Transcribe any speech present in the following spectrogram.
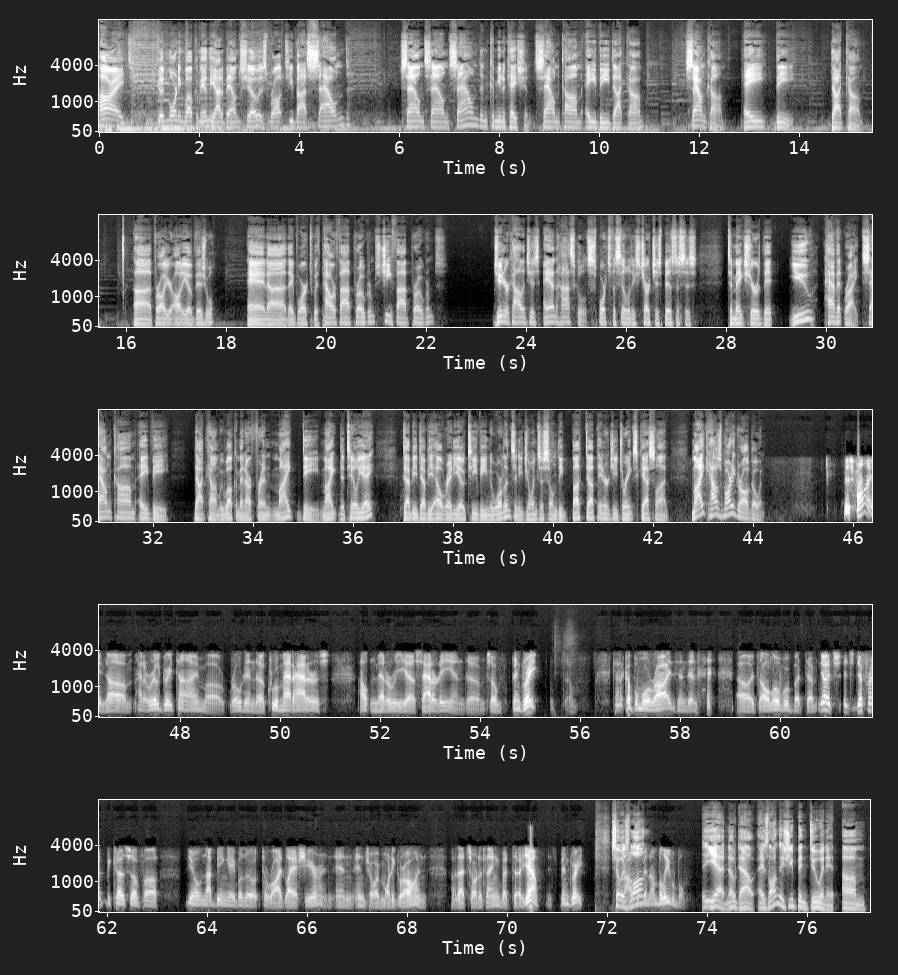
All right. Good morning. Welcome in. The Out of Bounds Show is brought to you by Sound. Sound, sound, sound and communication. SoundcomAV.com. SoundcomAV.com uh, for all your audio visual. And uh, they've worked with Power 5 programs, G5 programs, junior colleges and high schools, sports facilities, churches, businesses to make sure that you have it right. SoundcomAV.com. We welcome in our friend Mike D. Mike Detillier, WWL Radio TV New Orleans, and he joins us on the Bucked Up Energy Drinks guest line. Mike, how's Mardi Gras going? It's fine. Um, had a really great time. Uh, rode in the krewe of Mad Hatters out in Metairie uh, Saturday, and um, so been great. So got a couple more rides, and then uh, it's all over. But um, you know, it's it's different because of uh, you know not being able to to ride last year and and enjoy Mardi Gras and uh, that sort of thing. But uh, yeah, it's been great. So as have long been unbelievable. Yeah, no doubt. As long as you've been doing it, um,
